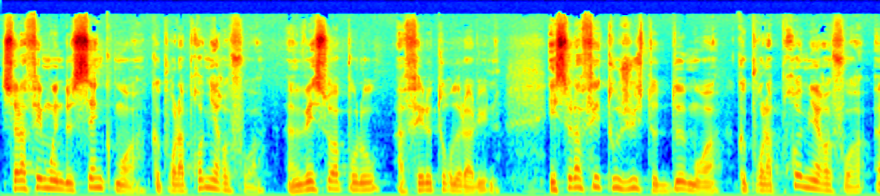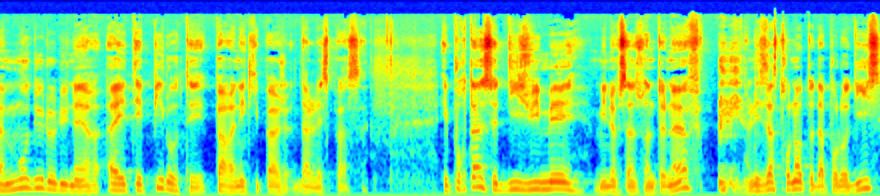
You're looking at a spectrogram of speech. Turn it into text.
Cela fait moins de cinq mois que pour la première fois, un vaisseau Apollo a fait le tour de la Lune. Et cela fait tout juste deux mois que pour la première fois, un module lunaire a été piloté par un équipage dans l'espace. Et pourtant, ce 18 mai 1969, les astronautes d'Apollo 10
